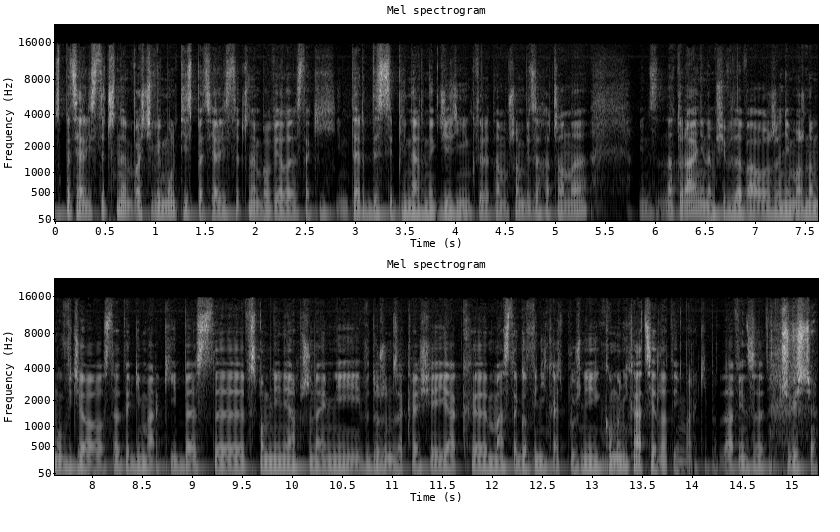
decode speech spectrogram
specjalistyczny, właściwie multispecjalistyczny, bo wiele jest takich interdyscyplinarnych dziedzin, które tam muszą być zahaczone, więc naturalnie nam się wydawało, że nie można mówić o strategii marki bez e, wspomnienia przynajmniej w dużym zakresie, jak ma z tego wynikać później komunikacja dla tej marki, prawda? Więc, Oczywiście.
